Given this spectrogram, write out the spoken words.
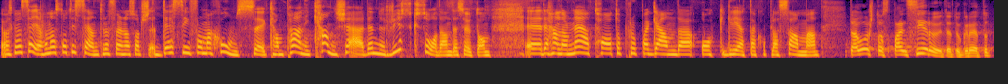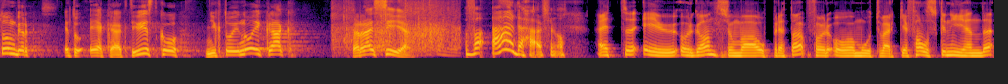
vad ska man säga, hon har stått i centrum för någon sorts desinformationskampanj. Kanske är det en rysk sådan dessutom. Eh, det handlar om näthat och propaganda och Greta kopplas samman. Того, что спонсирует эту Грету Тунберг, эту экоактивистку, никто иной, как Россия. Vad är det här för något? Et EU-organ som var oppretta for å motverke falske nyhender,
